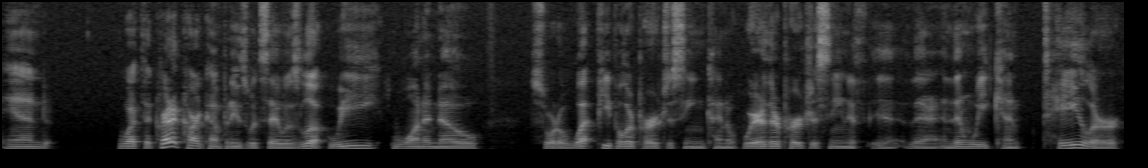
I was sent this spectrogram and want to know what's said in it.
And what the credit card companies would say was look we want to know sort of what people are purchasing kind of where they're purchasing if eh, there and then we can tailor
